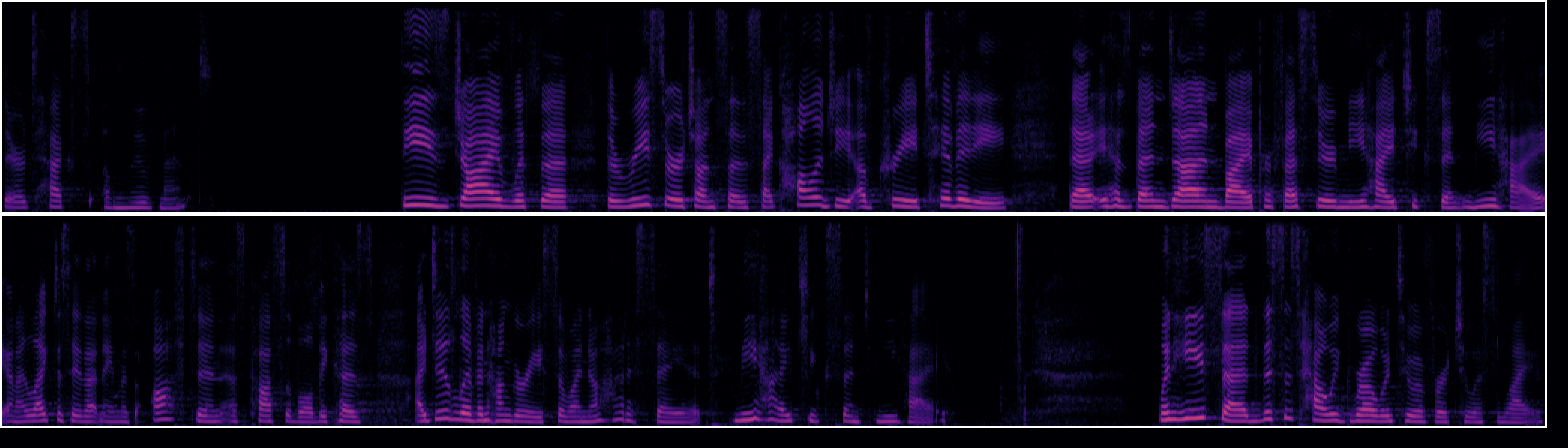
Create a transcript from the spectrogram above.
they're texts of movement. These jive with the, the research on the psychology of creativity that has been done by Professor Mihai Csikszentmihalyi, and I like to say that name as often as possible because I did live in Hungary, so I know how to say it. Mihai Csikszentmihalyi. When he said, This is how we grow into a virtuous life,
